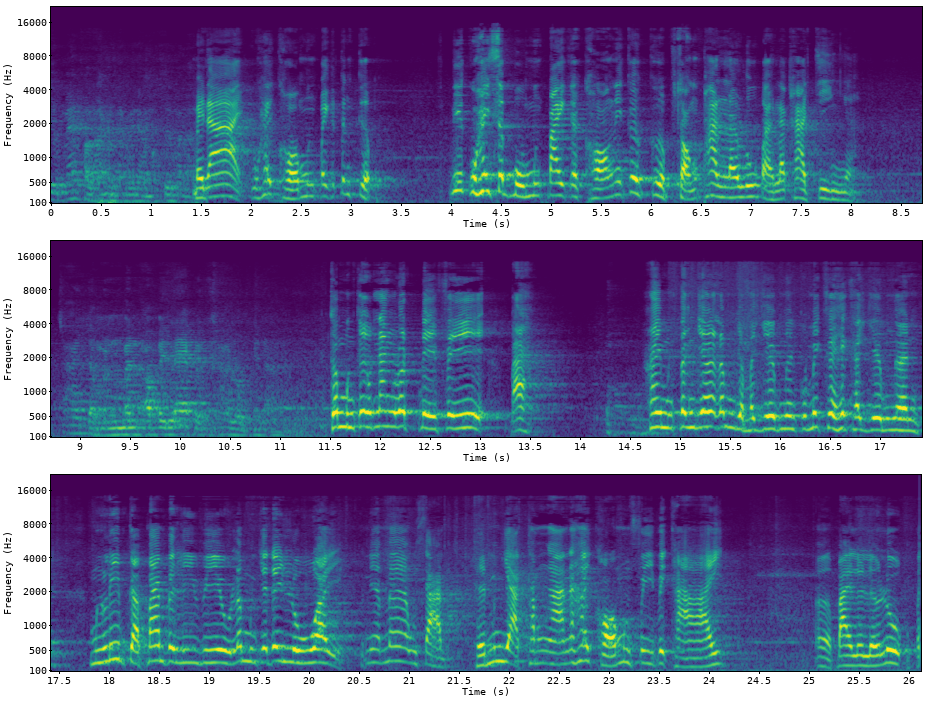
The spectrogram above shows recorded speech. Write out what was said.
ยืมแม่ขอร้อยหนึ่งได้ไหมเนี่ยมาคืนมาไม่ได้ กูให้ของมึงไปก็ตั้งเกือบ นี่กูให้สบู่มึงไปกับของนี่ก็เกือบสองพันแล้วรู้ป่ะราคาจริงอะ ใช่แต่มันมันเอาไปแลกเป็นค่ารถไม่ได้ก็มึงก็นั่งรถเบฟรีไปให้มึงตั้งเยอะแล้วมึงอย่ามายืมเงินกูไม่เคยให้ใครยืมเงิน มึงรีบกลับบ้านไปรีวิว แล้วมึงจะได้รวยเนี่ยแม่อุตส่าห์เห็นมึงอยากทำงานนะให้ของมึงฟรีไปขายเออไปเลยเลยลูกไป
